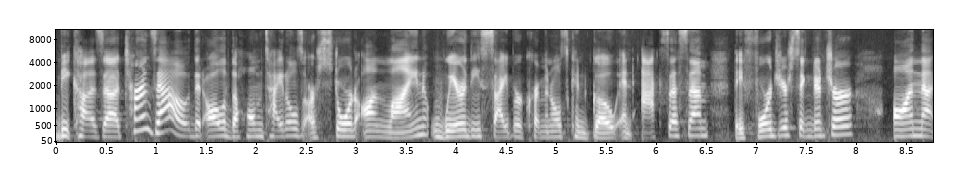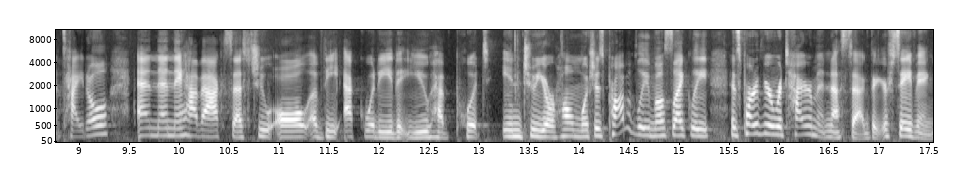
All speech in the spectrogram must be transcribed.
because uh, turns out that all of the home titles are stored online where these cyber criminals can go and access them. They forge your signature on that title and then they have access to all of the equity that you have put into your home which is probably most likely is part of your retirement nest egg that you're saving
